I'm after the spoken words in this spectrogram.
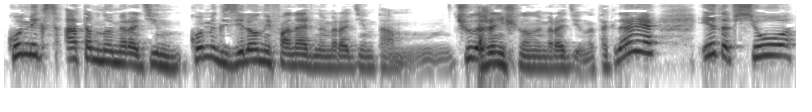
комикс «Атом номер один», комикс «Зеленый фонарь номер один», там «Чудо-женщина номер один» и так далее. И это все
